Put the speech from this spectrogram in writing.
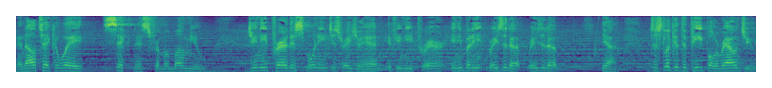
And I'll take away sickness from among you. Do you need prayer this morning? Just raise your hand if you need prayer. Anybody, raise it up. Raise it up. Yeah. Just look at the people around you.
